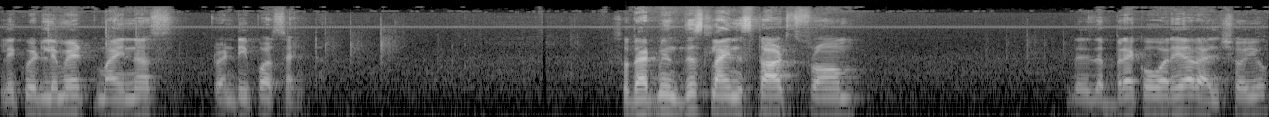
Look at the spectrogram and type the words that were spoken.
liquid limit minus twenty percent. So, that means this line starts from there is a break over here I will show you.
